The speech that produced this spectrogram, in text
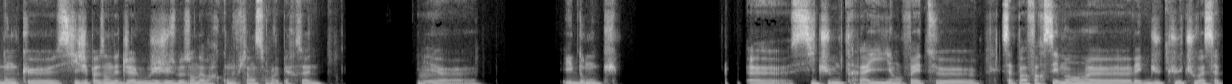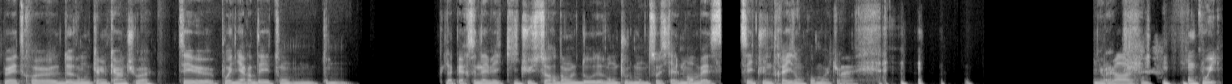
Donc, euh, si j'ai pas besoin d'être jaloux, j'ai juste besoin d'avoir confiance en la personne. Et, Mm. euh, et donc, euh, si tu me trahis, en fait, euh, c'est pas forcément euh, avec du cul, tu vois, ça peut être devant quelqu'un, tu vois. Tu sais, poignarder ton, ton, la personne avec qui tu sors dans le dos devant tout le monde socialement, ben, c'est une trahison pour moi, tu vois. Ouais. Ouais. Alors, raconte. Donc oui,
